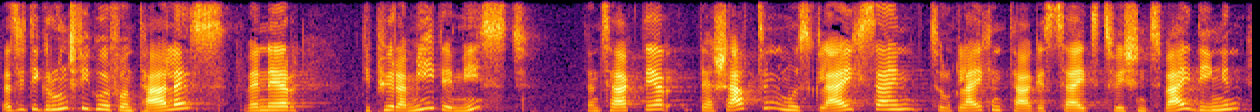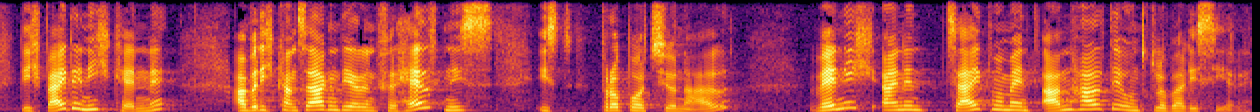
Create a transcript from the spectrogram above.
Das ist die Grundfigur von Thales. Wenn er die Pyramide misst, dann sagt er, der Schatten muss gleich sein zur gleichen Tageszeit zwischen zwei Dingen, die ich beide nicht kenne, aber ich kann sagen, deren Verhältnis ist proportional, wenn ich einen Zeitmoment anhalte und globalisiere.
